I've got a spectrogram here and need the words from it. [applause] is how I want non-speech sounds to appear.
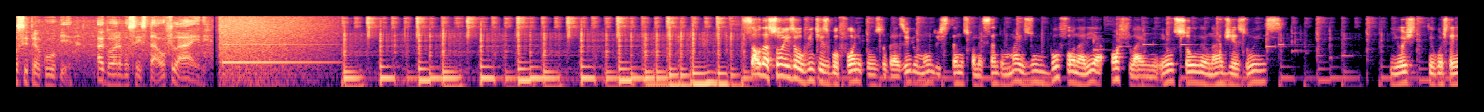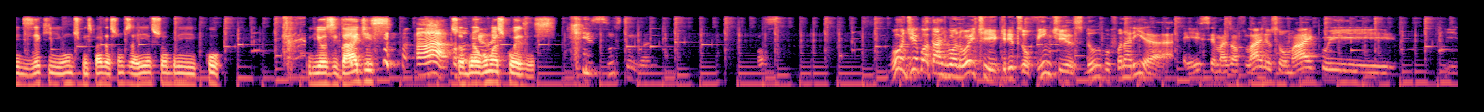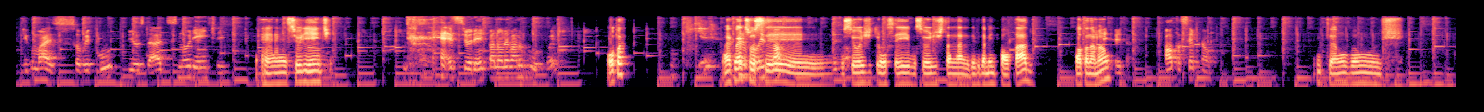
Não se preocupe, agora você está offline. Saudações, ouvintes bufônicos do Brasil e do mundo. Estamos começando mais um Bufonaria Offline. Eu sou o Leonardo Jesus e hoje eu gostaria de dizer que um dos principais assuntos aí é sobre curiosidades [laughs] Ah, sobre algumas coisas. Que susto, mano. Nossa. Bom dia, boa tarde, boa noite, queridos ouvintes do Bufonaria. Esse é mais um offline, eu sou o Maico e. E digo mais sobre curiosidades no Oriente. É, se oriente. [laughs] Esse Oriente pra não levar no cu. Oi? Opa, mas como é que você, você hoje trouxe aí, você hoje está devidamente pautado? Pauta na mão? Perfeito. Falta sempre não. Então vamos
